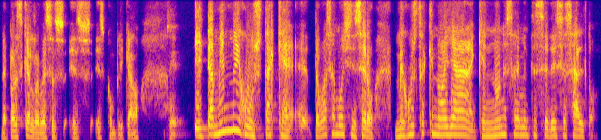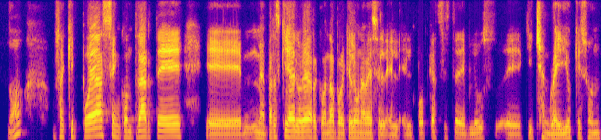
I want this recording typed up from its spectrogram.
Me parece que al revés es, es, es complicado. Sí. Y también me gusta que, te voy a ser muy sincero, me gusta que no haya, que no necesariamente se dé ese salto, ¿no? O sea, que puedas encontrarte, eh, me parece que ya lo había recomendado por aquí alguna vez el, el, podcast este de Blues eh, Kitchen Radio, que es un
